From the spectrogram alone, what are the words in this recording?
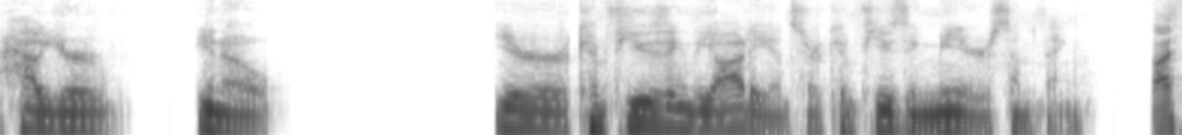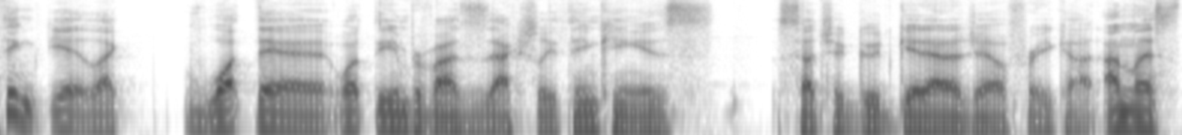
how you're you know you're confusing the audience or confusing me or something I think yeah, like what they're what the improvisers actually thinking is such a good get out of jail free card. Unless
